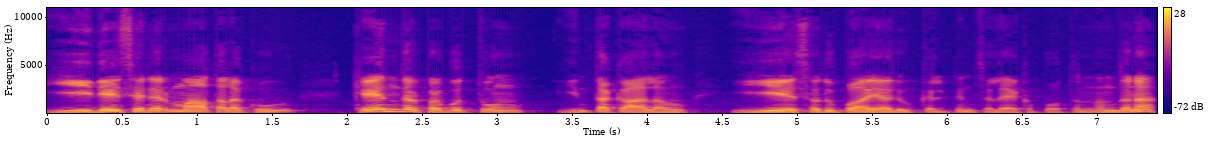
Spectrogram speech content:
ఈ దేశ నిర్మాతలకు కేంద్ర ప్రభుత్వం ఇంతకాలం ఏ సదుపాయాలు కల్పించలేకపోతున్నందున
